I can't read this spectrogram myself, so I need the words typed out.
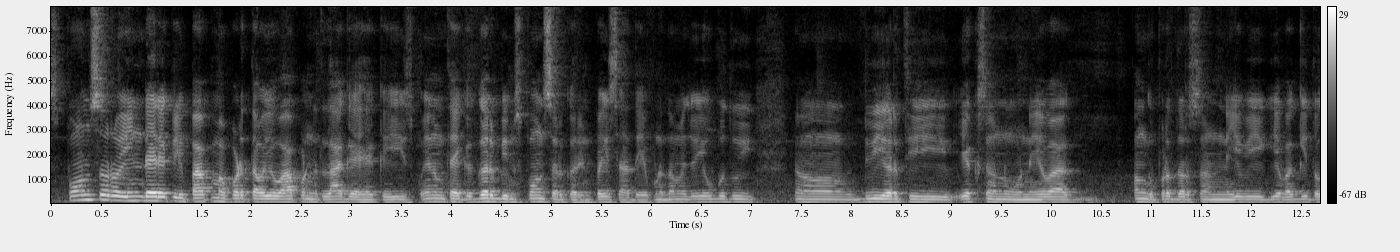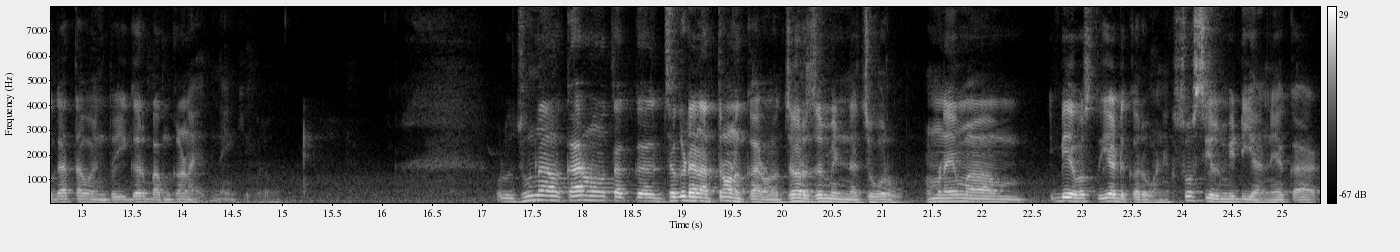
સ્પોન્સરો ઇનડાયરેક્ટલી પાપમાં પડતા હોય એવું આપણને લાગે છે કે એ એમ થાય કે ગરબીમ સ્પોન્સર કરીને પૈસા દે. પણ તમે જો એવું બધું દ્વિઅર્થી, એક્શનું અને એવા અંગ પ્રદર્શન ને એવી, એવા ગીતો ગાતા હોય ને તો એ ગરબામાં ગણાય જ નહીં કે બરાબર. ઓલું જૂના કારણો હતા કે ઝઘડાના ત્રણ કારણો, જર જમીનને જોરવું હમણાં એમાં બે વસ્તુ એડ કરવાની. સોશિયલ મીડિયાને એક એક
